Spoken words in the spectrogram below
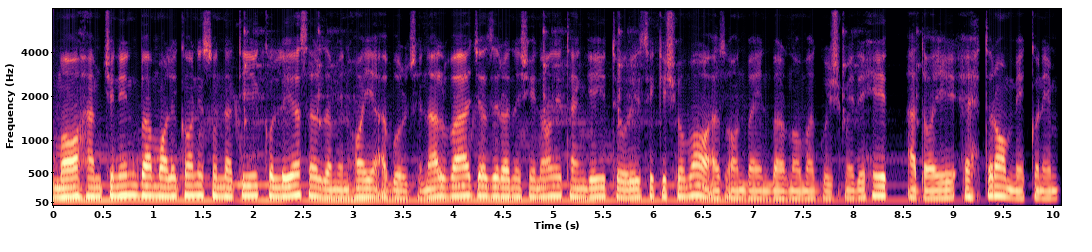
ما همچنین به مالکان سنتی کلیه سرزمین های Aboriginal و جزیره نشینان تنگه تورس که شما از آن به این برنامه گوش می دهید ادای احترام می کنیم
